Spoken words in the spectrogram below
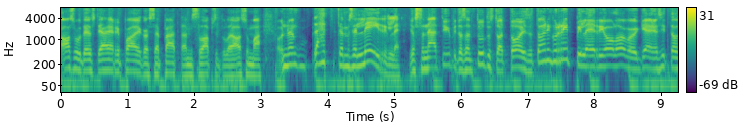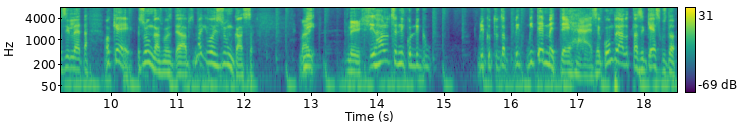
asuu tietysti ihan eri paikoissa ja päättää, missä lapsi tulee asumaan. On niin tämmöiseen leirille, jossa nämä tyypit on tutustua toiseen. Toi on niin kuin rippileiri all over again. Ja sitten on silleen, että okei, sun kanssa voisit tehdä lapsi. Mäkin voisin sun kanssa. Mä- Niin. niin haluatko niinku, niinku, niinku tota, mi- miten me tehdään se? Kumpi aloittaa sen keskustelun?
